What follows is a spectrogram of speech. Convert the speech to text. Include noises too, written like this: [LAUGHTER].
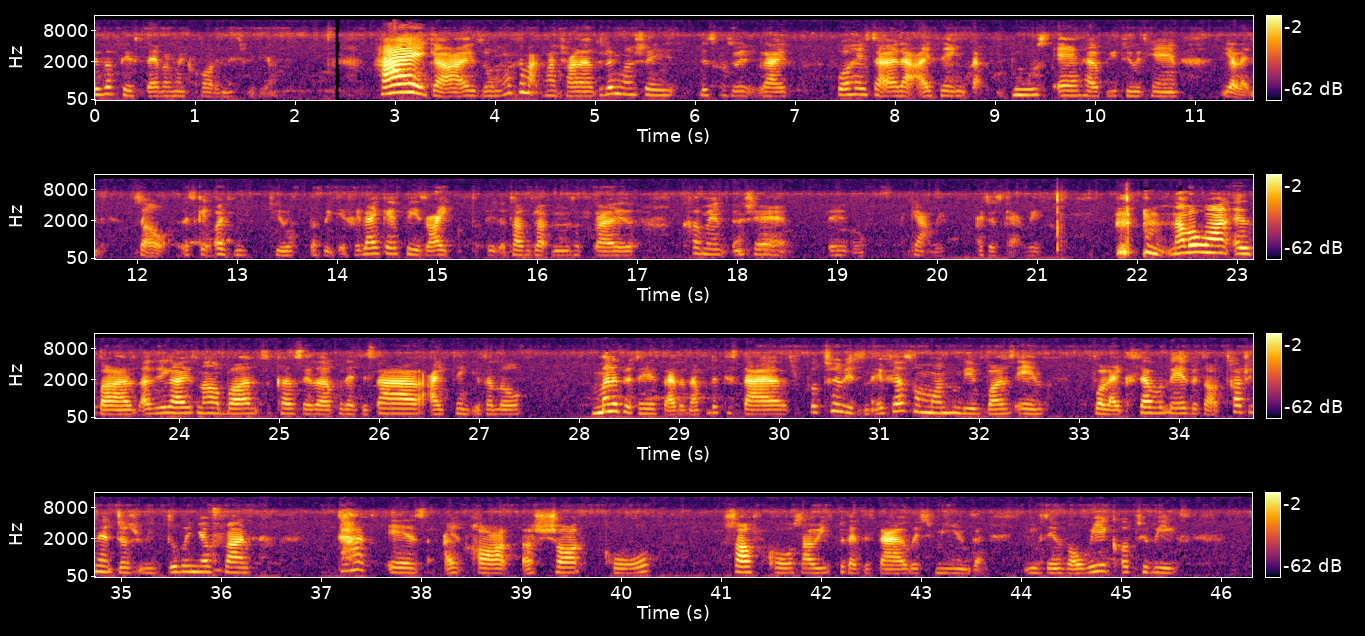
is the first time I'm recording this video. Hi guys, welcome back to my channel. Today I'm going to show you, discuss with you guys four hairstyles that I think that boost and help you to retain your length. So let's get right into the video. If you like it, please like, thumbs button, subscribe, comment, and share. There you go. I can't wait. I just can't wait. [CLEARS THROAT] Number one is buns. As you guys know, buns considered protective style. I think it's a little manipulate the hairstyles and affect the styles for two reasons. If you're someone who leave buns in for like seven days without touching it, just redoing your front, that is I call a short core, soft core, sorry, protective style, which means leaves in for a week or two weeks,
